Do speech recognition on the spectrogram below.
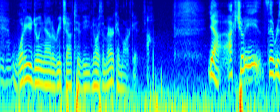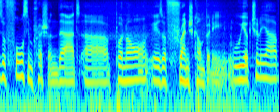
Mm-hmm. What are you doing now to reach out to the North American market? Ah. Yeah, actually, there is a false impression that uh, Ponant is a French company. We actually have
